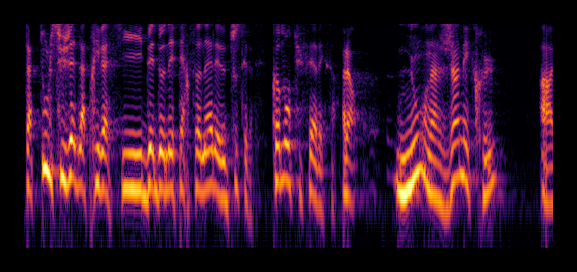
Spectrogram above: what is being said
Tu as tout le sujet de la privacité, des données personnelles et de tout ça. Comment tu fais avec ça? Alors, nous, on n'a jamais cru à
